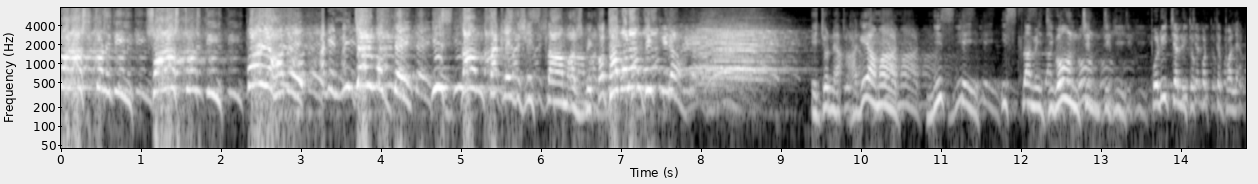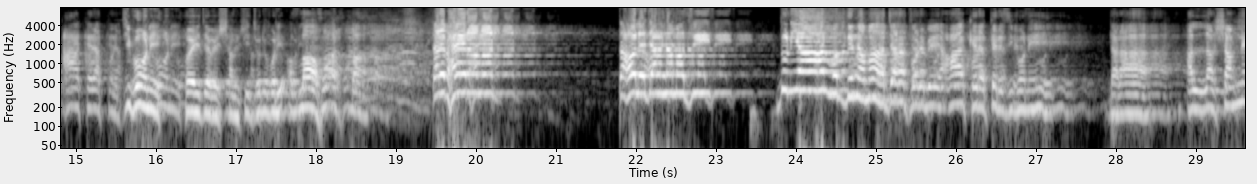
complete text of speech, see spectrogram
পররাষ্ট্রনীতি, স্বরাষ্ট্রনীতি, পরে হবে, আগে নিজের মধ্যে ইসলাম থাকলে দেশে ইসলাম আসবে। কথা বলেন ঠিক কিনা? এই জন্য আগে আমার নিজকে ইসলামী জীবন জিন্দিগি পরিচালিত করতে পারলে আখেরাত জীবনে হয়ে যাবে শান্তি। জোরে বলি আল্লাহু আকবার। তাহলে ভাইয়েরা আমার তাহলে যারা নামাজি দুনিয়ার মধ্যে নামাজ যারা পড়বে আখেরাতের জীবনে তারা আল্লাহর সামনে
